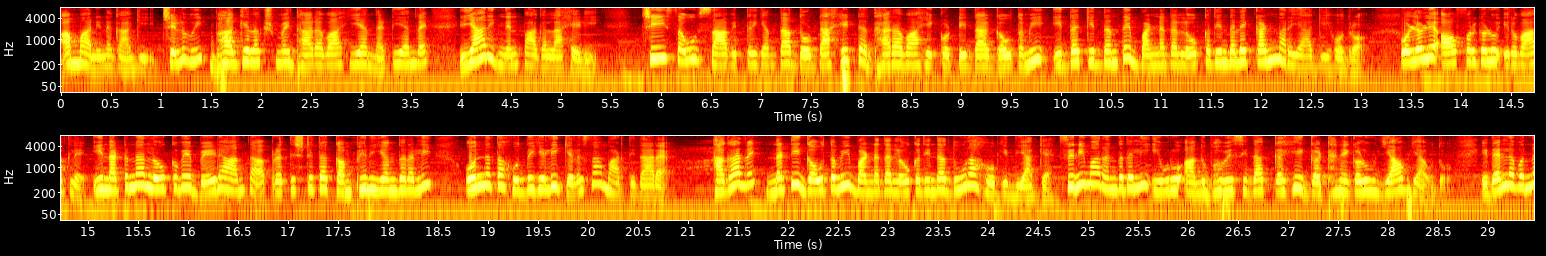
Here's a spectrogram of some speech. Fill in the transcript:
ಅಮ್ಮ ನಿನಗಾಗಿ ಚೆಲುವಿ ಭಾಗ್ಯಲಕ್ಷ್ಮಿ ಧಾರಾವಾಹಿಯ ನಟಿ ಅಂದ್ರೆ ಯಾರಿಗ್ ನೆನಪಾಗಲ್ಲ ಹೇಳಿ. ಚೀಸವು ಸಾವಿತ್ರಿ ಅಂತ ದೊಡ್ಡ ಹಿಟ್ ಧಾರಾವಾಹಿ ಕೊಟ್ಟಿದ್ದ ಗೌತಮಿ ಇದ್ದಕ್ಕಿದ್ದಂತೆ ಬಣ್ಣದ ಲೋಕದಿಂದಲೇ ಕಣ್ಮರೆಯಾಗಿ ಹೋದ್ರು. ಒಳ್ಳೊಳ್ಳೆ ಆಫರ್ಗಳು ಇರುವಾಗಲೇ ಈ ನಟನ ಲೋಕವೇ ಬೇಡ ಅಂತ ಪ್ರತಿಷ್ಠಿತ ಕಂಪನಿಯೊಂದರಲ್ಲಿ ಉನ್ನತ ಹುದ್ದೆಯಲ್ಲಿ ಕೆಲಸ ಮಾಡ್ತಿದ್ದಾರೆ. ಹಾಗಾದ್ರೆ ನಟಿ ಗೌತಮಿ ಬಣ್ಣದ ಲೋಕದಿಂದ ದೂರ ಹೋಗಿದ್ಯಾಕೆ? ಸಿನಿಮಾ ರಂಗದಲ್ಲಿ ಇವರು ಅನುಭವಿಸಿದ ಕಹಿ ಘಟನೆಗಳು ಯಾವ್ಯಾವುದು? ಇದೆಲ್ಲವನ್ನ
